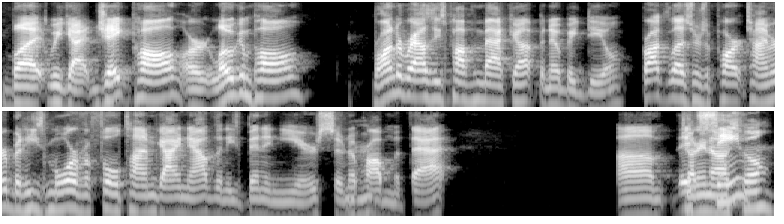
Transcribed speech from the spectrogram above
But we got Jake Paul or Logan Paul. Ronda Rousey's popping back up, but no big deal. Brock Lesnar's a part timer, but he's more of a full time guy now than he's been in years. So no Mhm. problem with that. Um, Johnny seemed- Knoxville.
